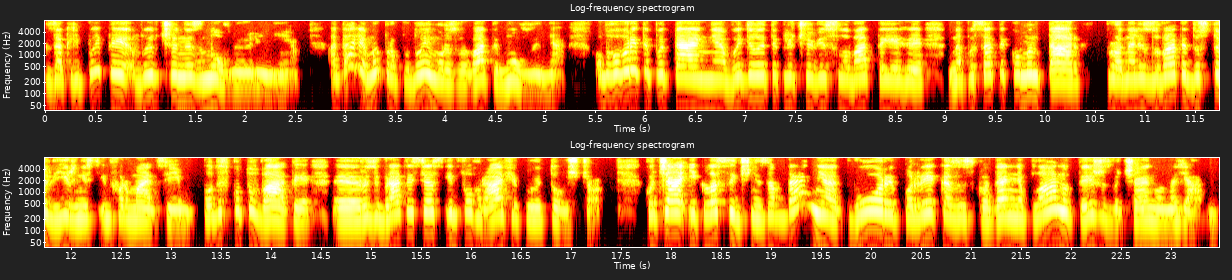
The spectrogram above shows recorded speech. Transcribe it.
закріпити вивчене з мовної лінії. А далі ми пропонуємо розвивати мовлення, обговорити питання, виділити ключові слова теги, написати коментар, проаналізувати достовірність інформації, подискутувати, е, розібратися з інфографікою тощо. Хоча і класичні завдання, твори, перекази, складання плану теж, звичайно, наявні.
